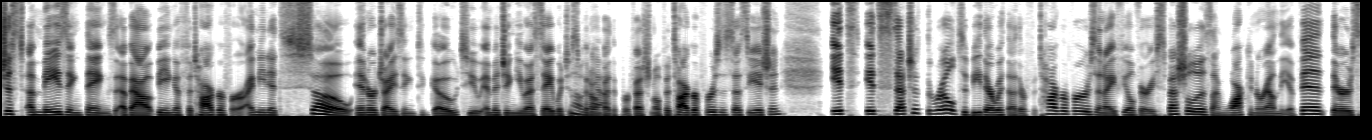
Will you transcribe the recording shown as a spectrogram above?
just amazing things about being a photographer. I mean, it's so energizing to go to Imaging USA, which is Oh, put on by the Professional Photographers Association. It's it's such a thrill to be there with other photographers and I feel very special as I'm walking around the event. There's,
